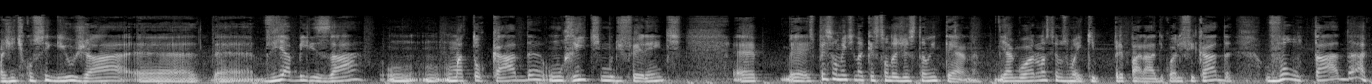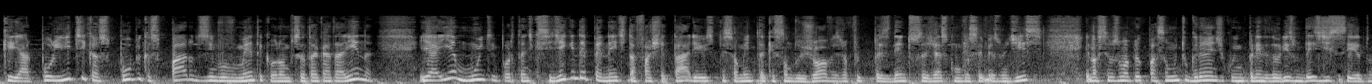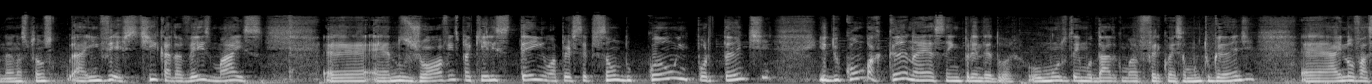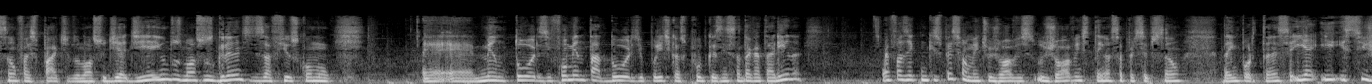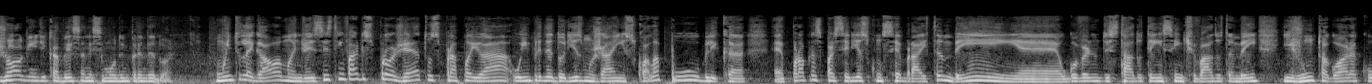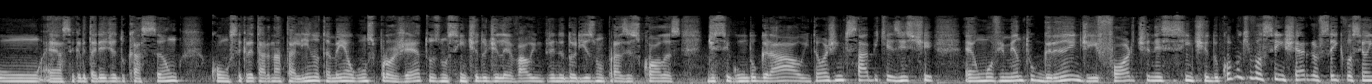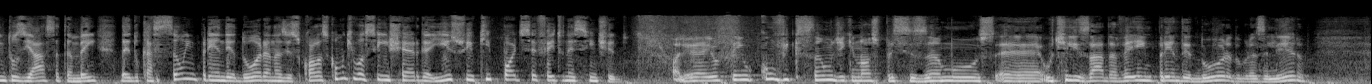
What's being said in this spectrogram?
a gente conseguiu já é, é, viabilizar um, um, uma tocada, um ritmo diferente é, é, especialmente na questão da gestão interna. E agora nós temos uma equipe preparada e qualificada, voltada a criar políticas públicas para o desenvolvimento econômico de Santa Catarina. E aí é muito importante que se diga, independente da faixa etária, especialmente da questão dos jovens, já fui presidente do CGS, como você mesmo disse, e nós temos uma preocupação muito grande com o empreendedorismo desde cedo. Né? Nós precisamos ah, investir cada vez mais é, é, nos jovens para que eles tenham a percepção do quão importante e do quão bacana é ser empreendedor. O mundo tem mudado com uma frequência muito grande, é, a inovação faz parte do nosso dia a dia e um dos nossos grandes desafios como é, é, mentores e fomentadores de políticas públicas em Santa Catarina vai fazer com que especialmente os jovens, os jovens tenham essa percepção da importância e, e, e se joguem de cabeça nesse mundo empreendedor. Muito legal, Amandio. Existem vários projetos para apoiar o empreendedorismo já em escola pública, é, próprias parcerias com o Sebrae também. É, o governo do estado tem incentivado também, e junto agora com é, a Secretaria de Educação, com o secretário Natalino, também alguns projetos no sentido de levar o empreendedorismo para as escolas de segundo grau. Então a gente sabe que existe é, um movimento grande e forte nesse sentido. Como que você enxerga? Eu sei que você é um entusiasta também da educação empreendedora nas escolas. Como que você enxerga isso? Isso e o que pode ser feito nesse sentido? Olha, eu tenho convicção de que nós precisamos é, utilizar da veia empreendedora do brasileiro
